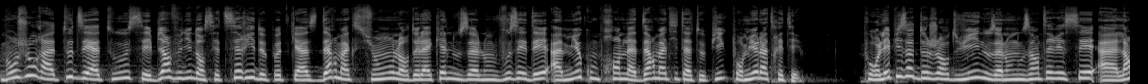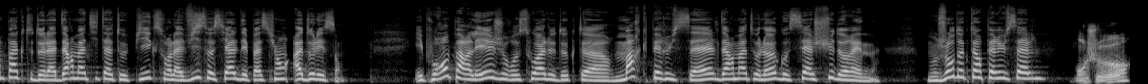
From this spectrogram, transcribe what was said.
Bonjour à toutes et à tous et bienvenue dans cette série de podcasts Dermaction lors de laquelle nous allons vous aider à mieux comprendre la dermatite atopique pour mieux la traiter. Pour l'épisode d'aujourd'hui, nous allons nous intéresser à l'impact de la dermatite atopique sur la vie sociale des patients adolescents. Et pour en parler, je reçois le docteur Marc Pérussel, dermatologue au CHU de Rennes. Bonjour docteur Pérussel. Bonjour.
